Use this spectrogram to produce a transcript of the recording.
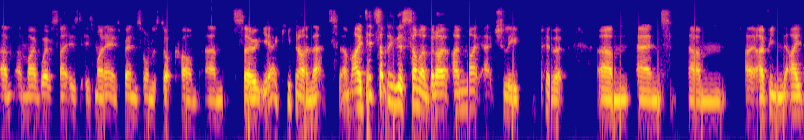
um, and my website is, is my name, it's bensaunders.com. Um, so yeah, keep an eye on that. Um, I did something this summer, but I, I might actually pivot. Um, and um, I, I've been I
